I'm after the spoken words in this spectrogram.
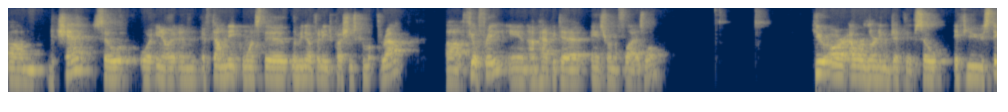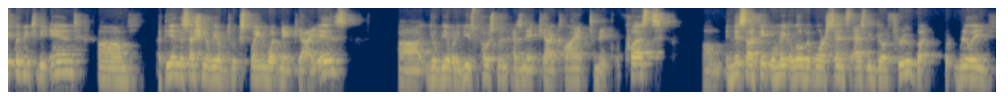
um, the chat. So, or, you know, and if Dominique wants to let me know if any questions come up throughout, uh, feel free and I'm happy to answer on the fly as well. Here are our learning objectives. So if you stick with me to the end, um, at the end of the session, you'll be able to explain what an API is. Uh, you'll be able to use Postman as an API client to make requests. Um, and this, I think, will make a little bit more sense as we go through, but, but really,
